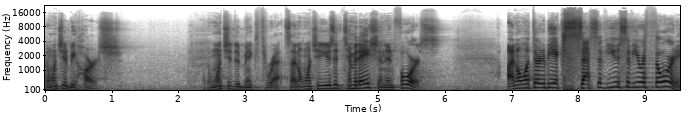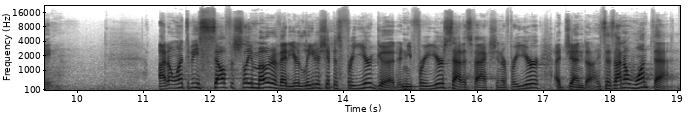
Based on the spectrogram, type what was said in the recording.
I don't want you to be harsh. I don't want you to make threats. I don't want you to use intimidation and force. I don't want there to be excessive use of your authority. I don't want to be selfishly motivated. Your leadership is for your good and for your satisfaction or for your agenda. He says, I don't want that.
